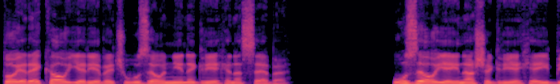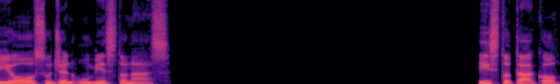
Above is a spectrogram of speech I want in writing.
To je rekao jer je već uzeo njene grijehe na sebe. Uzeo je i naše grijehe i bio osuđen umjesto nas. Isto tako,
